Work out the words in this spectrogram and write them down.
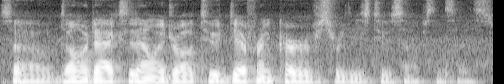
So don't accidentally draw two different curves for these two substances.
